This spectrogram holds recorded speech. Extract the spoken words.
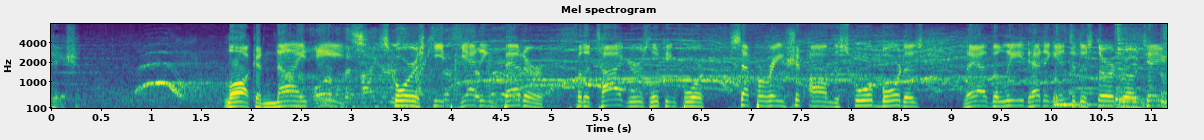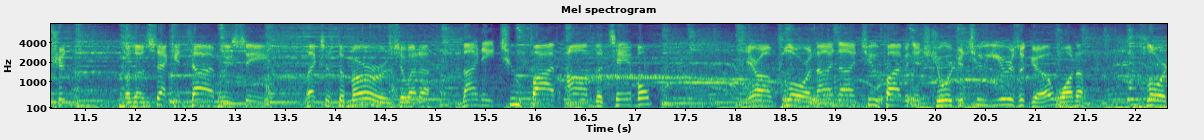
rotation. Locke a 9 8. Scores keep getting better for the Tigers, looking for separation on the scoreboard as they have the lead heading into this third rotation. For the second time, we see Lexus Demers, who had a 9.825 on the table. Here on floor, a 9.925 against Georgia two years ago. Won a floor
